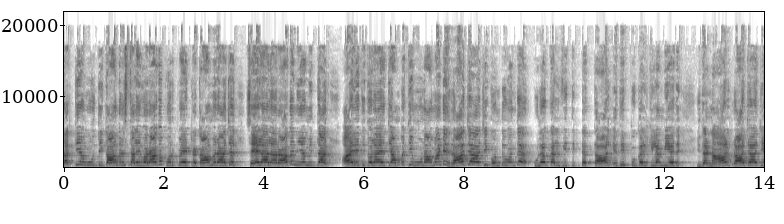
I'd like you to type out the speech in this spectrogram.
சத்தியமூர்த்தி காங்கிரஸ் தலைவராக பொறுப்பேற்ற காமராஜர் செயலாளராக நியமித்தார். ஆயிரத்தி தொள்ளாயிரத்தி ஐம்பத்தி மூணாம் ஆண்டு ராஜாஜி கொண்டு வந்த குலக்கல்வி திட்டத்தால் எதிர்ப்புகள் கிளம்பியது. இதனால் ராஜாஜி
